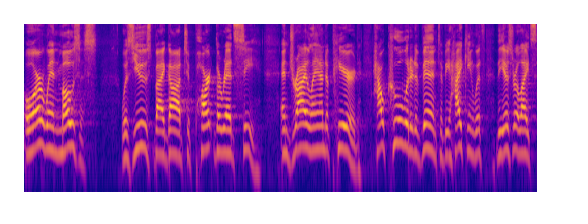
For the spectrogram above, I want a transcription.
Or when Moses was used by God to part the Red Sea and dry land appeared, how cool would it have been to be hiking with the Israelites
